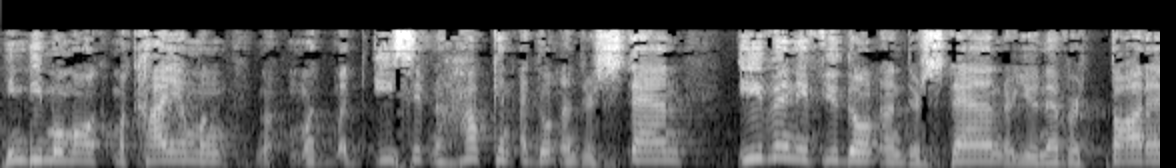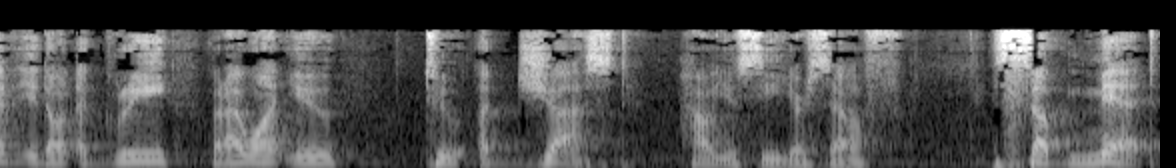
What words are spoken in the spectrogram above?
hindi mo mag, mag-isip na how can I don't understand. Even if you don't understand or you never thought of you don't agree, but I want you to adjust how you see yourself. Submit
